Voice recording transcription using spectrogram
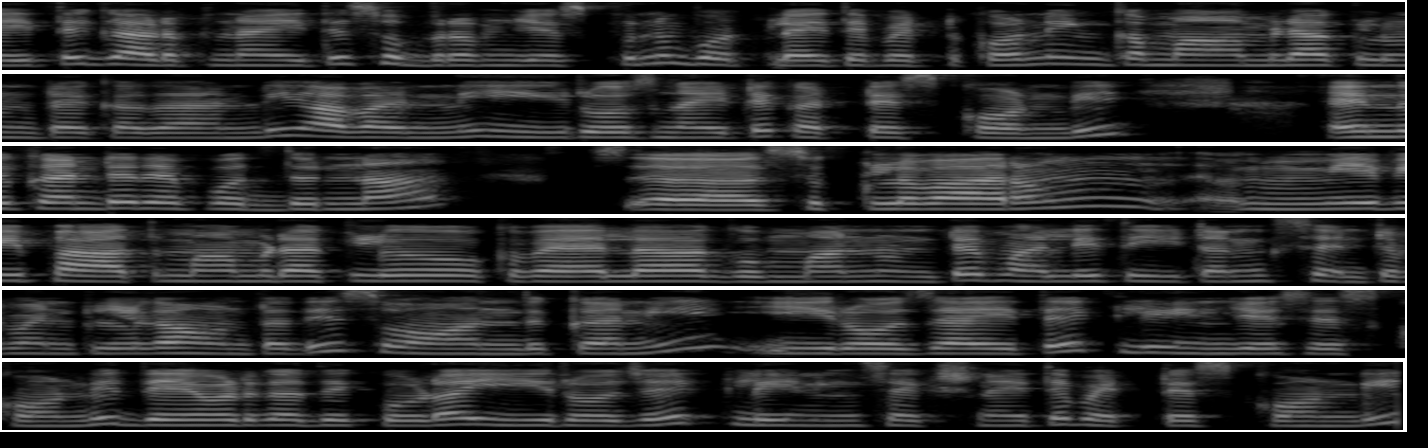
అయితే గడపన అయితే శుభ్రం చేసుకుని బొట్లు అయితే పెట్టుకోండి. ఇంకా మామిడాకులుంటాయి కదా అండి అవన్నీ ఈ రోజునైతే కట్టేసుకోండి. ఎందుకంటే రేపొద్దున్న పొద్దున్న శుక్రవారం మేబీ పాత మామిడాకులు ఒకవేళ గుమ్మాన్ని ఉంటే మళ్ళీ తీయటానికి సెంటిమెంటల్‌గా ఉంటది. సో, అందుకని ఈ రోజే అయితే క్లీన్ చేసేసుకోండి. దేవుడి గది కూడా ఈ రోజే క్లీనింగ్ సెక్షన్ అయితే పెట్టేసుకోండి.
